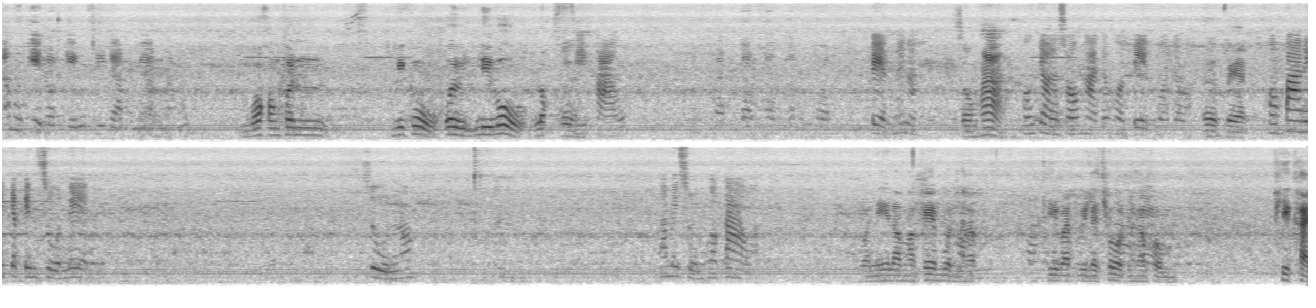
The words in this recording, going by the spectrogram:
เอาเมื่อกี้รถเก๋งสีดำแม่มาบ่ของเพิ่น วิโก้เอ้ยรีโวล็อกเออสีขาวตัดต้นต้นต้นต้นเปรตไหมนะสองห้าของเจ้าน่ะสองหาเจ้าของเปรตบ่เจ้าเออแปดของป้านี่จะเป็นศูนย์แน่เลยศูนย์เนาะถ้าไม่ศูนย์ก็เก้าอะวันนี้เรามาแก้บนนะครับ ที่วัดวีรโชตนะครับ ผม พี่ไข่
